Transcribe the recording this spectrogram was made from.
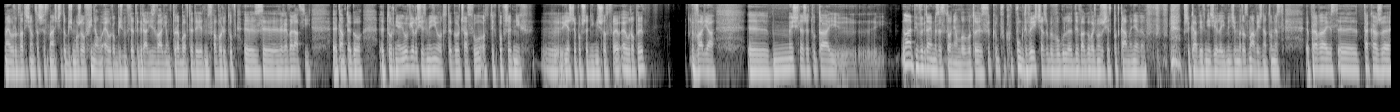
na Euro 2016, to być może o finał Euro byśmy wtedy grali z Walią, która była wtedy jednym z faworytów, y, z rewelacji y, tamtego turnieju. Wiele się zmieniło od tego czasu, od tych poprzednich, jeszcze poprzednich mistrzostw Eu- Europy. Walia, y, myślę, że tutaj y, no najpierw wygrajmy ze Estonią, bo, bo to jest punkt wyjścia, żeby w ogóle dywagować. Może się spotkamy, nie wiem, przy kawie w niedzielę i będziemy rozmawiać. Natomiast prawda jest y, taka, że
